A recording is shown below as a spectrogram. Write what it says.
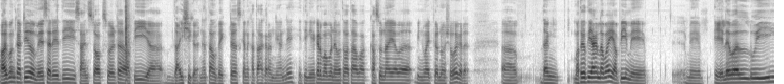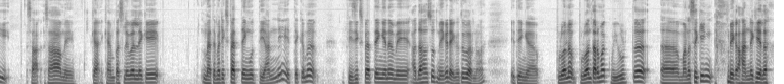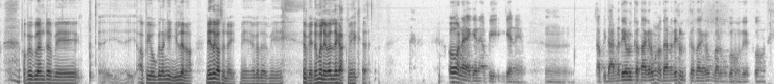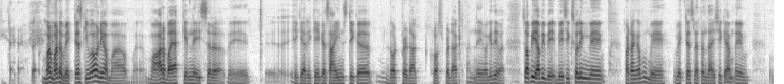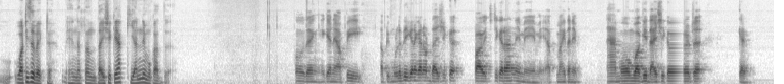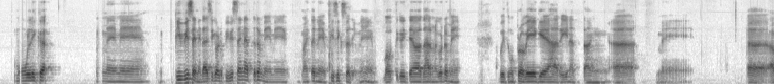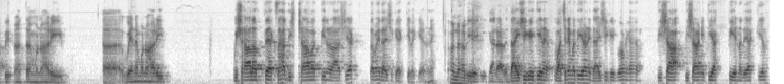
අයිබන් කටිය මේ සැරේදී සයින්ස්ටෝක්ස් වලට අපි දයිශික නැතම් වෙක්ටර්ස් කැන කතා කරන්න යන්නේ. ඉතින් ඒකට මම නැවතවතාවක් කසුන් අයව මින්වයිට් කරන ශෝයකට දැන් මතක තියන් ලබයි අපි මේ මේ ඒලෙවල්ලුයි සහ මේ කැම්පස් ලෙවල් එක මැතමටික්ස් පැත්තෙන් උත් යන්නේ. එත් එකම ෆිසික්ස් පැත්තෙන් එන මේ අදහසුත් මේකට එකතු කරනවා. ඉතිං පුළුවන පුළුවන් තරමක් විවෘත්ත මනසකින් මේක අහන්න කියලා අපි ඔගලන්ට මේ අපි ඕගලන්ගෙන් ඉල්ලනවා. නේද කසුනයි? මේකද මේ වෙනම ලෙවල්ල එකක් මේක. ඕ නෑ ගැන අපි ගැන අපි දන්න දෙවලු කතා කරම නොදන්න දෙවලු කතා කරම බලමු කොහොමද කොහොම ම මට වෙක්ටස් කිව්වාව නික මාර බයක් එන්න ඉස්සර ඒ එක එක සයින්ස් ටික ඩොට් ප්‍රඩක්් කොස් ප්‍රඩක්් අන්නේ වගේ දේවල්. So අපි අපි බේසික්ස් වලින් මේ පටන්ගපු මේ වෙක්ටර්ස් නැතන් දයිශකයක් මේ වටිස වෙක්ට එහ නැතන් දයිශකයක් කියන්නේ මොකක්ද ඕ දැන් ගැන අපි අපි මුලදී ගෙන ගනොට දයිශක පාවිච්චි කරන්නේ මේ මේ අප මහිතන හැමෝම් වගේ දයිශිකවට මූලික මේ මේ පිවිසෙන දයිසිකට පිවිසෙන් ඇතර මේ මේ මහිතනේ ෆිසික්ස් වලින්නේ බෞද්ධික විද්‍යාව ධාරණකොට මේ අපි හිතමු ප්‍රවේගය හරි නැත්තම් මේ අපි නැත්තම් මොන හරි වෙන මොන හරි විශාලත්වයක් සහ දිශාවක් තියෙන රාශියක් තමයි දෛශිකයක් කියලා කියන්නේ. අන්න දෛශිකය කියන වචනේම කිව්වම නිකන් දිශා දිශා නිතියක් තියෙන දෙයක් කියලා.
